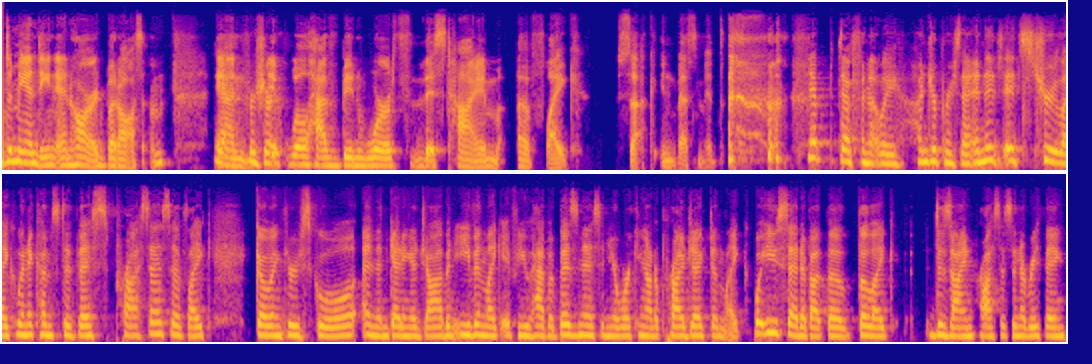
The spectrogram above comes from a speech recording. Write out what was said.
Demanding and hard, but awesome. Yeah, and for sure. it will have been worth this time of like suck investment. Yep, definitely. 100%. And it, it's true. Like when it comes to this process of like going through school and then getting a job, and even like if you have a business and you're working on a project and like what you said about the, the like design process and everything,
